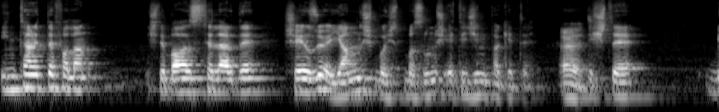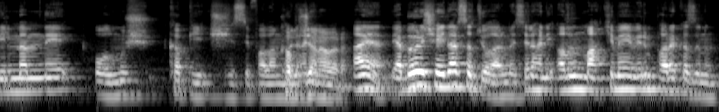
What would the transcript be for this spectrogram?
internette falan işte bazı sitelerde şey yazıyor ya yanlış bas- basılmış eticin paketi. Evet. İşte bilmem ne olmuş kapi şişesi falan Kapı böyle. Hani- canavarı. aynen. Ya böyle şeyler satıyorlar mesela hani alın mahkemeye verin para kazanın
